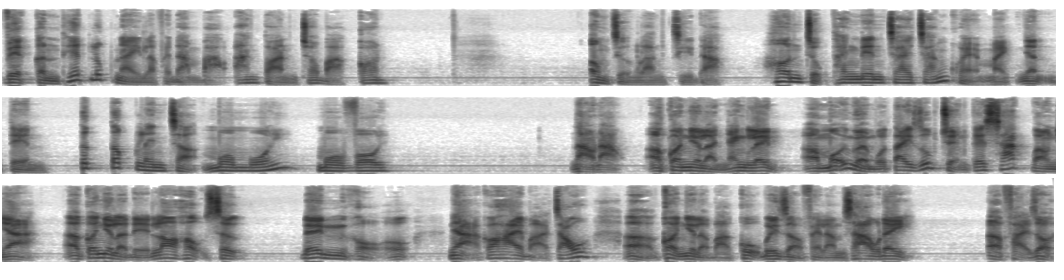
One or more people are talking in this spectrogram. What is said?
Việc cần thiết lúc này là phải đảm bảo an toàn cho bà con. Ông trưởng làng chỉ đạo Hơn chục thanh niên trai trắng khỏe mạnh nhận tiền Tức tốc lên chợ mua muối, mua vôi. Nào nào, à, coi như là nhanh lên. À, Mỗi người một tay giúp chuyển cái xác vào nhà. À, Coi như là để lo hậu sự. Đền khổ. Nhà có hai bà cháu. À, Coi như là bà cụ bây giờ phải làm sao đây? À phải rồi.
